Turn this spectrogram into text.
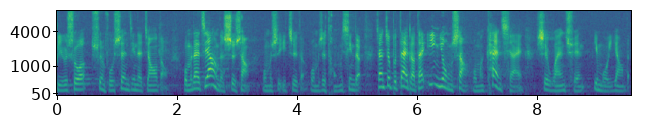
比如说顺服圣经的教导，我们在这样的事上，我们是一致的，我们是同心的。但这不代表在应用上，我们看起来是完全一模一样的。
